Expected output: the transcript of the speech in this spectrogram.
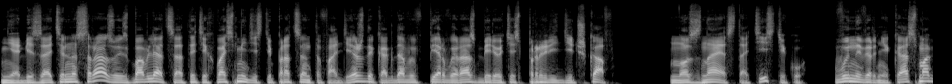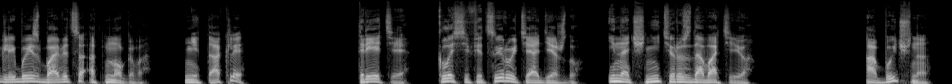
Не обязательно сразу избавляться от этих 80% одежды, когда вы в первый раз беретесь проредить шкаф. Но зная статистику, вы наверняка смогли бы избавиться от многого. Не так ли? Третье. Классифицируйте одежду и начните раздавать ее. Обычно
